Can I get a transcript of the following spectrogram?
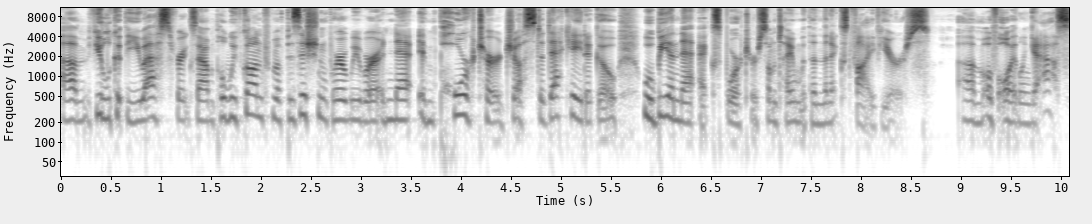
Um, if you look at the US, for example, we've gone from a position where we were a net importer just a decade ago, we'll be a net exporter sometime within the next five years. Um, of oil and gas.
